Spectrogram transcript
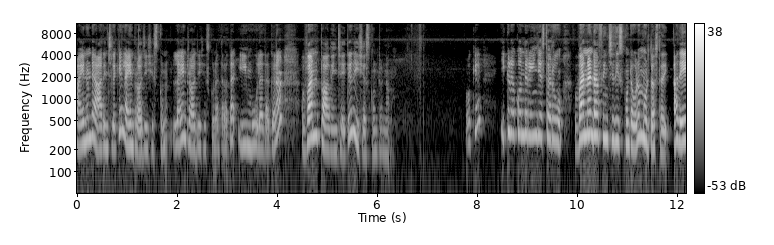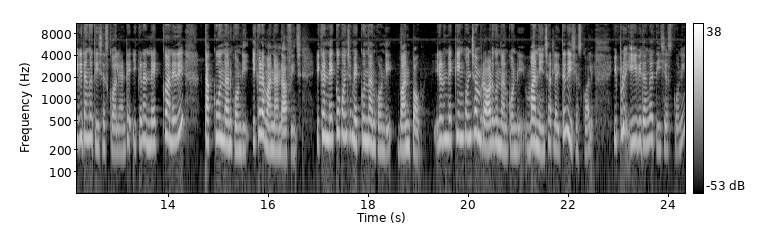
పైనుండి ఆరు ఇంచులకి లైన్ డ్రా చేసేసుకున్నాం. లైన్ డ్రా చేసేసుకున్న తర్వాత ఈ మూల దగ్గర వన్ పావు అయితే తీసేసుకుంటున్నాం. ఓకే? ఇక్కడ కొందరు ఏం చేస్తారు? వన్ అండ్ హాఫ్ ఇంచ్ తీసుకుంటే కూడా ముడత వస్తుంది. అది ఏ విధంగా తీసేసుకోవాలి అంటే ఇక్కడ నెక్ అనేది తక్కువ ఉందనుకోండి ఇక్కడ వన్ అండ్ హాఫ్ ఇంచ్ ఇక్కడ నెక్ కొంచెం ఎక్కువ ఉందనుకోండి వన్ పావు. ఇక్కడ నెక్ ఇంకొంచెం బ్రాడ్గా ఉందనుకోండి వన్ ఇంచ్ అట్లయితే తీసేసుకోవాలి. ఇప్పుడు ఈ విధంగా తీసేసుకొని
